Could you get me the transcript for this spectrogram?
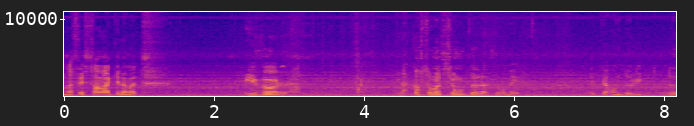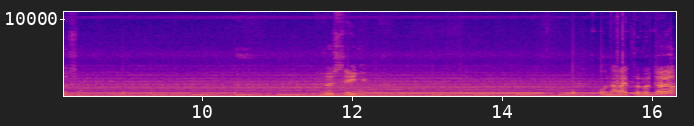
On a fait 120 km. Ils veulent la consommation de la journée et 42 litres 200. Je signe. On arrête le moteur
